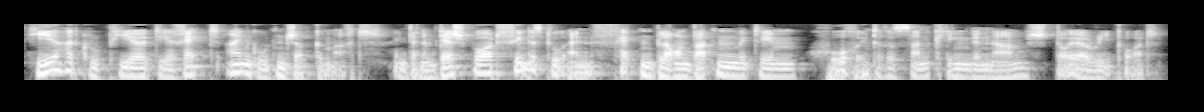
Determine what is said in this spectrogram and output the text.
Hier hat Groupier direkt einen guten Job gemacht. In deinem Dashboard findest du einen fetten blauen Button mit dem hochinteressant klingenden Namen Steuerreport.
